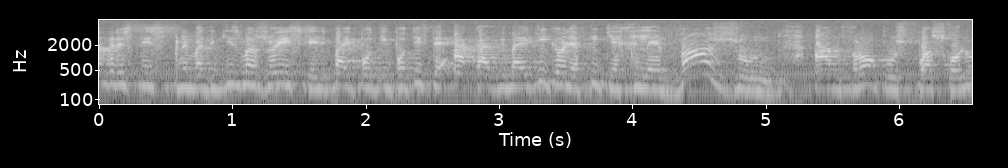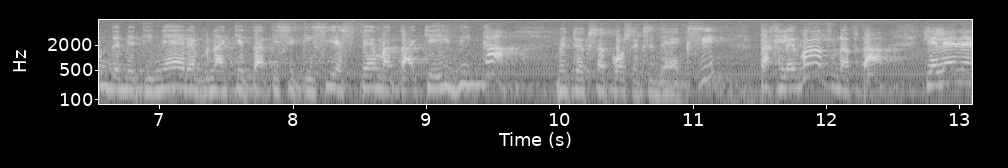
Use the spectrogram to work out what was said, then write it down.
άνδρες της πνευματικής μας ζωής και λοιπά, υπο, υποτίθεται ακαδημαϊκοί και όλοι αυτοί και χλεβάζουν ανθρώπους που ασχολούνται με την έρευνα και τα της εκκλησίας θέματα και ειδικά με το 666, τα χλεβάζουν αυτά και λένε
